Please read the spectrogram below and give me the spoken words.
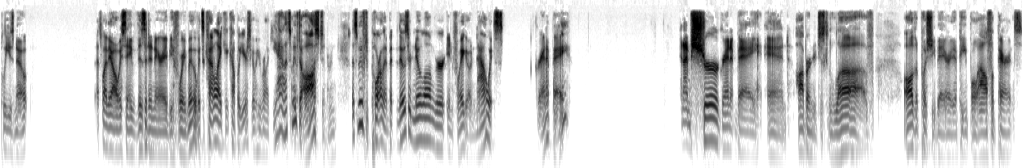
please note that's why they always say visit an area before you move it's kind of like a couple years ago people were like yeah let's move to Austin or let's move to Portland but those are no longer in Fuego now it's Granite Bay and I'm sure Granite Bay and Auburn are just going to love all the pushy Bay Area people, alpha parents.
